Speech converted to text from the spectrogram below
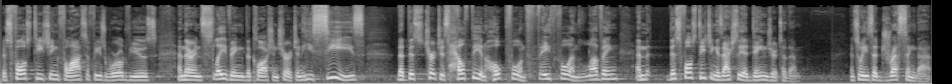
there's false teaching, philosophies, worldviews, and they're enslaving the Colossian church. And he sees that this church is healthy and hopeful and faithful and loving, and this false teaching is actually a danger to them. And so he's addressing that.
